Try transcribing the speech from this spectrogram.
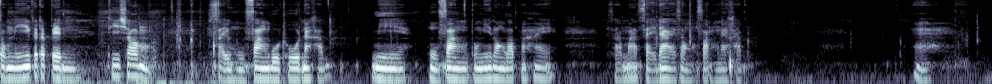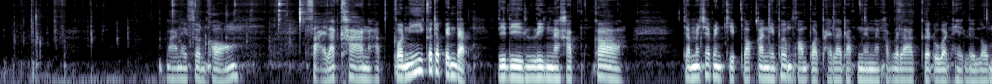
ตรงนี้ก็จะเป็นที่ช่องใส่หูฟังบลูทูธนะครับ มีหูฟังตรงนี้รองรับมาให้ สามารถใส่ได้สองฝั่งนะครับ มาในส่วนของ สายรัดคางนะครับ ตัวนี้ก็จะเป็นแบบดีๆลิงนะครับ ก็จะไม่ใช่เป็นกริปล็อกอันนี้เพิ่มความปลอดภัยระดับหนึ่งนะครับ เวลาเกิดอุบัติเหตุหรือล้ม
